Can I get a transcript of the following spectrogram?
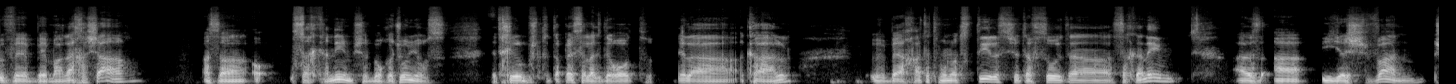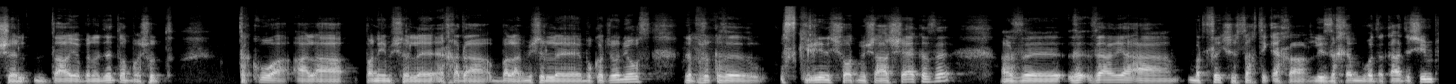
ובמהלך השער, אז השחקנים של בוקה ג'וניורס התחילו פשוט לטפס על הגדרות אל הקהל, ובאחת התמונות סטילס שתפסו את השחקנים, אז הישבן של דריו בנדטו פשוט תקוע על הפנים של אחד הבלמים של בוקה ג'וניורס, זה פשוט כזה screenshot משעשע כזה, אז זה, זה היה המצחיק שהצלחתי ככה להיזכר בדקה ה-90,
